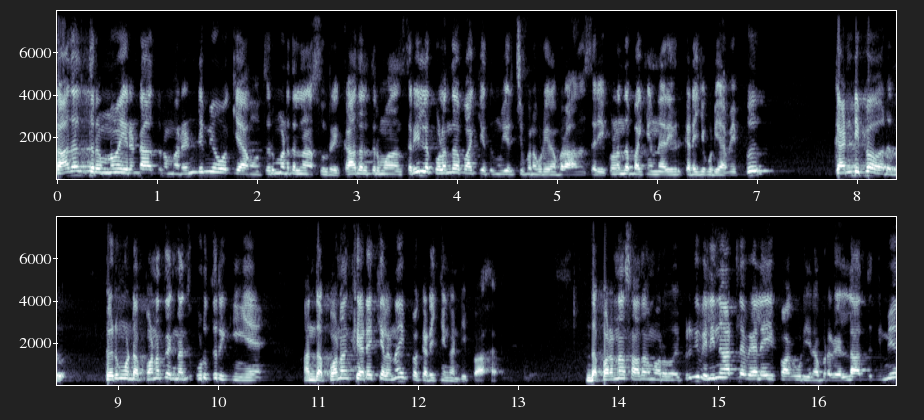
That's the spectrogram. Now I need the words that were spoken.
காதல் திருமணம் இரண்டாவது திருமணம் ரெண்டுமே ஓகே ஆகும். திருமணத்துல நான் சொல்றேன். காதல் திருமணம் சரி இல்ல குழந்தை பாக்கியத்துக்கு முயற்சி பண்ணக்கூடிய நபராக சரி குழந்தை பாக்கியம் நிறைய பேர் கிடைக்கக்கூடிய அமைப்பு கண்டிப்பா வருது. பெருங்கொண்ட பணத்தை எங்கேயாச்சும் கொடுத்துருக்கீங்க. அந்த பணம் கிடைக்கலன்னா இப்ப கிடைக்கும் கண்டிப்பாக. இந்த பரணா சாதகம் வர வாய்ப்பு இருக்கு வெளிநாட்டுல வேலையை பார்க்கக்கூடிய நபர்கள் எல்லாத்துக்குமே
